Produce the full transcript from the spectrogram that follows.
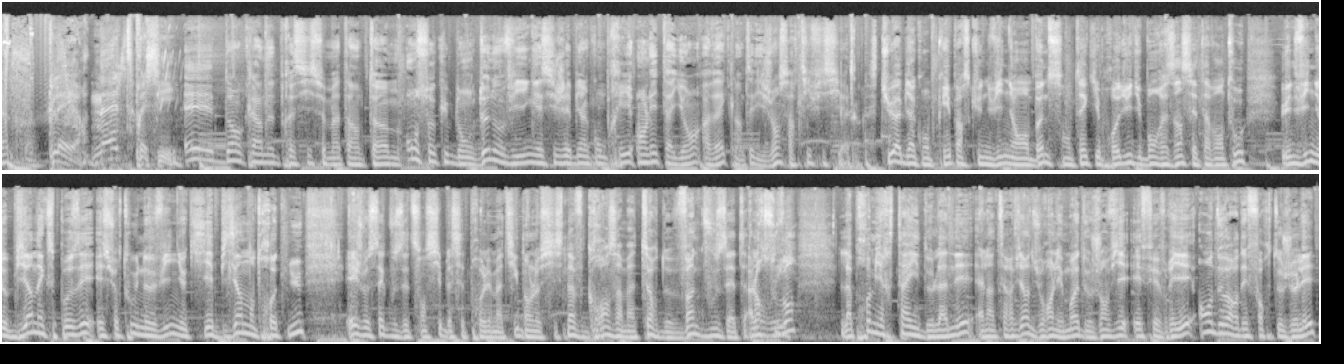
2024. Clair, net, précis. Et dans Clair Net Précis ce matin, Tom, on s'occupe donc de nos vignes et si j'ai bien compris, en les taillant avec l'intelligence artificielle. Tu as bien compris, parce qu'une vigne en bonne santé qui produit du bon raisin, c'est avant tout une vigne bien exposée et surtout une vigne qui est bien entretenue. Et je sais que vous êtes sensible à cette problématique dans le 6-9, grands amateurs de vin que vous êtes. Alors Oui. souvent, la première taille de l'année, elle intervient durant les mois de janvier et février, en dehors des fortes gelées,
